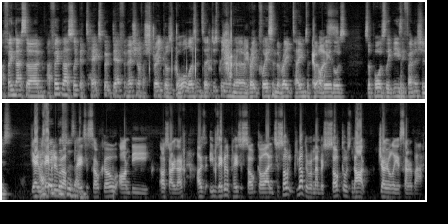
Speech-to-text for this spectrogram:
I think that's um, I think that's like the textbook definition of a striker's goal, isn't it? Just being in the right place in the right time to put away those supposedly easy finishes. Yeah, he was I able to uh, play um, Sissoko on the. Oh, sorry, there. I was. He was able to play Sissoko, and Sissoko. People have to remember, Sissoko's not generally a center back.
